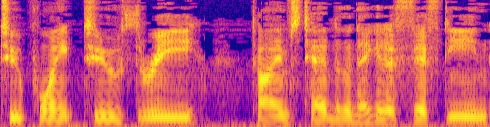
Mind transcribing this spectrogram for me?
2.23 times 10 to the negative 15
